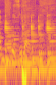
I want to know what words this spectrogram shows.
amigos blancos.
